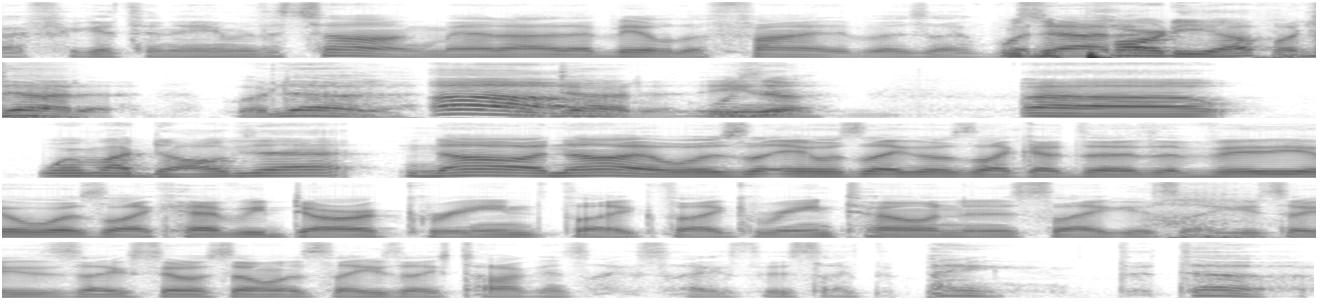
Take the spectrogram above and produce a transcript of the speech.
I forget the name of the song, man. I'd be able to find it, but it's like, Was it Party Up? Wadada, Wadada, Oh, Wadada. You was know? it- uh, where my dog's at? No, no, it was it was like it was like a, the the video was like heavy dark green like like green tone and it's like it's like it's like it's like so someone it's like he's like talking it's like it's like it's like the pain the dove the.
